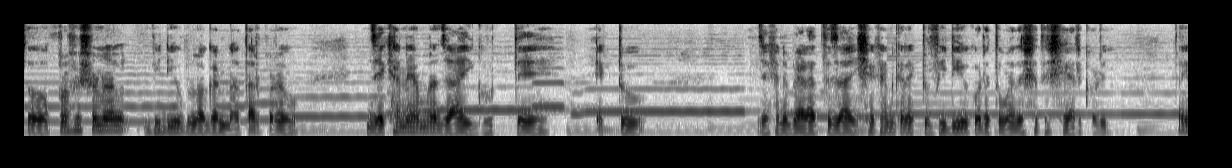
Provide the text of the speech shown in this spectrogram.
তো প্রফেশনাল ভিডিও ব্লগার না, তারপরেও যেখানে আমরা যাই ঘুরতে, একটু যেখানে বেড়াতে যাই, সেখানকার একটু ভিডিও করে তোমাদের সাথে শেয়ার করি। তাই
